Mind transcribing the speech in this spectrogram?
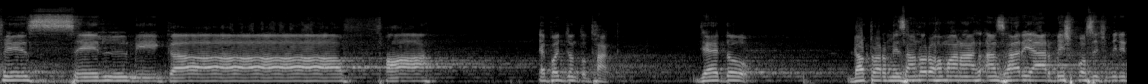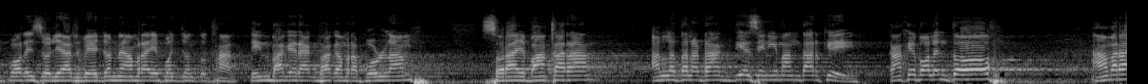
ফিস সিলমি কাফা এ পর্যন্ত থাক। যেহেতু ডক্টর মিজানুর রহমান আজহারি আর বিশ পঁচিশ মিনিট পরে চলে আসবে এই জন্য আমরা এ পর্যন্ত থাক। তিন ভাগের এক ভাগ আমরা পড়লাম। সরায় বাঁকারা, আল্লাহ তালা ডাক দিয়েছেন ইমানদারকে কাকে বলেন তো? আমরা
